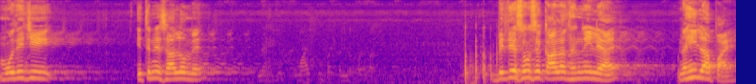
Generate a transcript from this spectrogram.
मोदी जी इतने सालों में विदेशों से काला धन नहीं ले आए, नहीं ला पाए।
